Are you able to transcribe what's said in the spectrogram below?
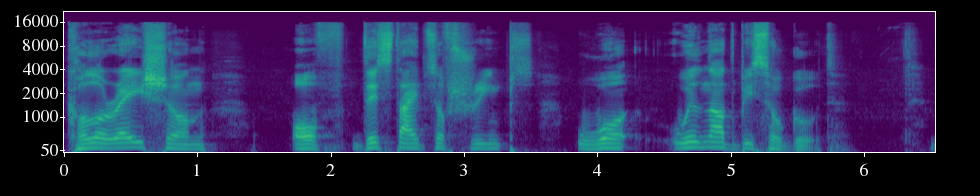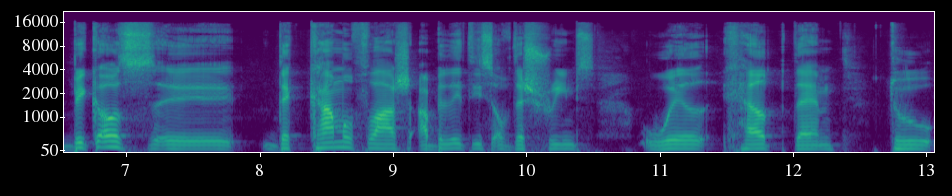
coloration of these types of shrimps will not be so good because uh, the camouflage abilities of the shrimps will help them to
